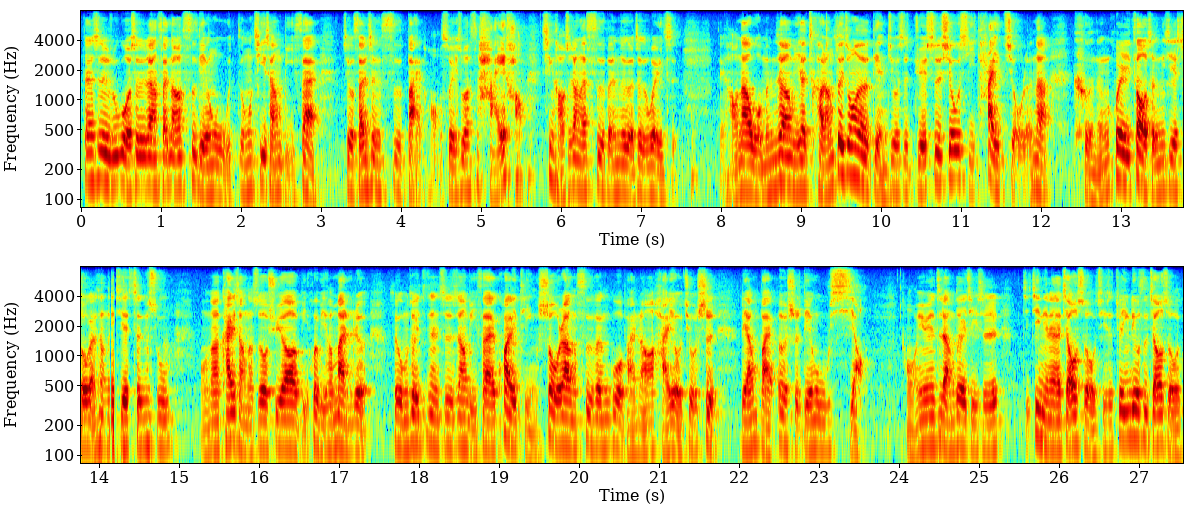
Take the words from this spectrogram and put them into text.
但是如果是让三到四点五，总共七场比赛就三胜四败，哦，所以说是还好，幸好是让在四分这个这个位置。好，那我们这场比赛考量最重要的点就是爵士休息太久了，那可能会造成一些手感上的一些生疏。哦，那开场的时候需要比会比较慢热，所以我们推荐的是这场比赛快艇受让四分过盘，然后还有就是两百二十点五小。哦，因为这两队其实近近年来交手，其实最近六次交手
